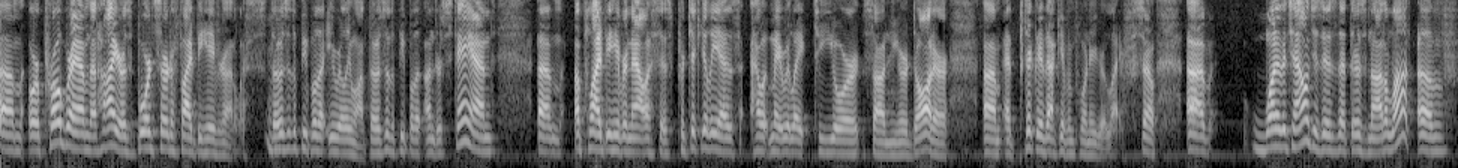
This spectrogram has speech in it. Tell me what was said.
Um, or a program that hires board certified behavior analysts. Mm-hmm. Those are the people that you really want. Those are the people that understand um, applied behavior analysis, particularly as how it may relate to your son, your daughter, um, at particularly that given point of your life. So, um, one of the challenges is that there's not a lot of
